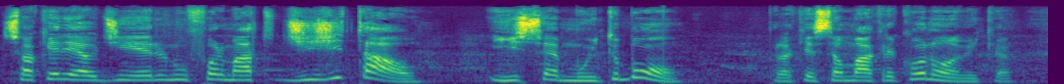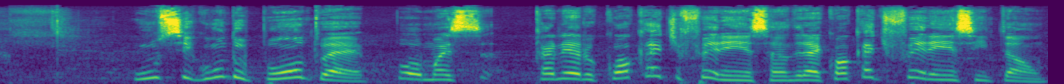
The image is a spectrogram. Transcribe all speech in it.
Só que ele é o dinheiro no formato digital. Isso é muito bom para a questão macroeconômica. Um segundo ponto é, pô, mas Carneiro, qual que é a diferença, André? Qual que é a diferença então?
